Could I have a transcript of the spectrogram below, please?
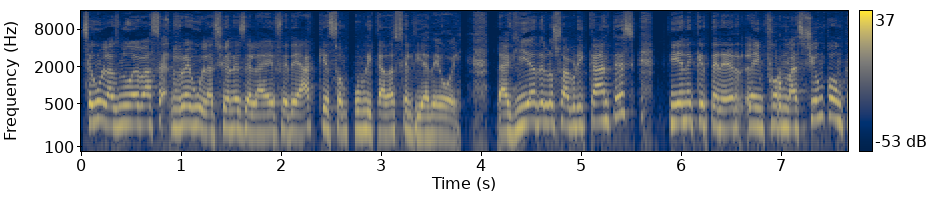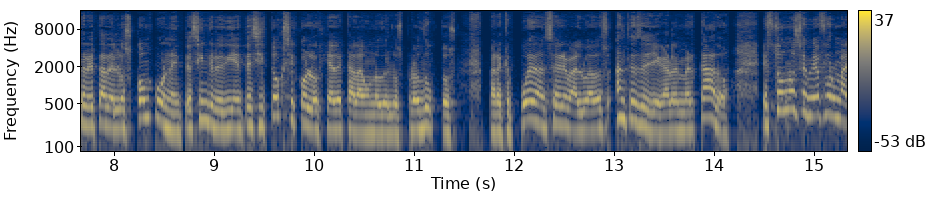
según las nuevas regulaciones de la FDA que son publicadas el día de hoy. La guía de los fabricantes tiene que tener la información concreta de los componentes, ingredientes y toxicología de cada uno de los productos para que puedan ser evaluados antes de llegar al mercado. Esto no se ve formalizado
